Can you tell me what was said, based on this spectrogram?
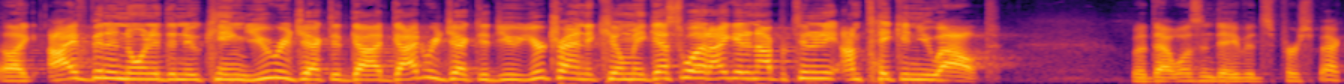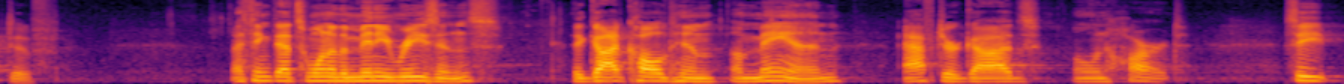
like I've been anointed the new king. You rejected God. God rejected you. You're trying to kill me. Guess what? I get an opportunity. I'm taking you out. But that wasn't David's perspective. I think that's one of the many reasons that God called him a man after God's own heart. See,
